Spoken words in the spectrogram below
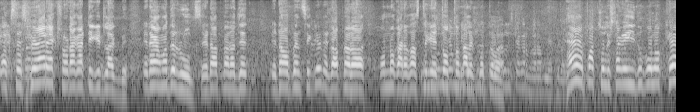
এক্সেস ফেয়ার একশো টাকার টিকিট লাগবে। এটাই আমাদের রুলস এটা আপনারা যে এটা ওপেন সিক্রেট এটা আপনারা অন্য কারও কাছ থেকে তথ্য কালেক্ট করতে পারেন। হ্যাঁ পাঁচচল্লিশ টাকা ঈদ উপলক্ষে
